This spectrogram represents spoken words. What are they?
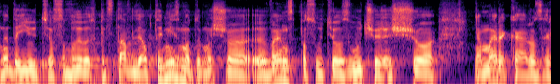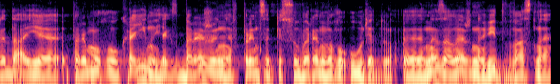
не дають особливих підстав для оптимізму, тому що Венс по суті озвучує, що Америка розглядає перемогу України як збереження в принципі суверенного уряду, е, незалежно від власне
